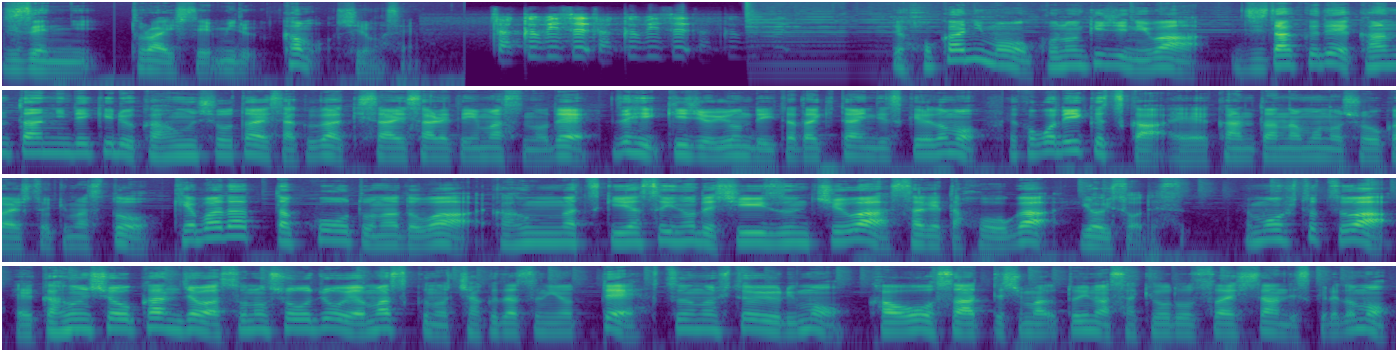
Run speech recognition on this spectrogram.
事前にトライしてみるかもしれません。ザクビズ、ザクビズ、ザクビズ。で他にもこの記事には自宅で簡単にできる花粉症対策が記載されていますので、ぜひ記事を読んでいただきたいんですけれども、ここでいくつか、えー、簡単なものを紹介しておきますと、毛羽立ったコートなどは花粉がつきやすいのでシーズン中は下げた方が良いそうです。もう一つは、え花粉症患者はその症状やマスクの着脱によって普通の人よりも顔を触ってしまうというのは先ほどお伝えしたんですけれども、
